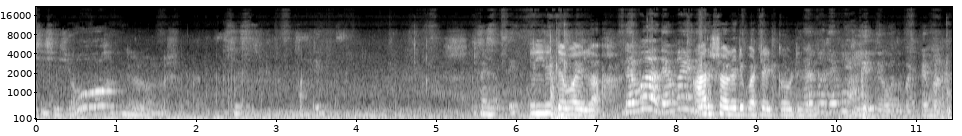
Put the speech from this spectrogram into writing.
ಇಲ್ಲಿ ವಾಶ್ರೂಮ್ ಇಲ್ಲಿ ದೆವ್ವ ಇಲ್ಲ ದೆವ್ವ ದೆವ್ವ ಇದೆ ಆರುಷ್ ಆಲ್ರೆಡಿ ಬಟ್ಟೆ ಇಟ್ಕೊಂಡಿದ್ದಾರೆ ಬರ್ತಿದಂಗೆ ಇಲ್ಲಿ ದೇವದ ಬಟ್ಟೆ ಮಾತ್ರ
